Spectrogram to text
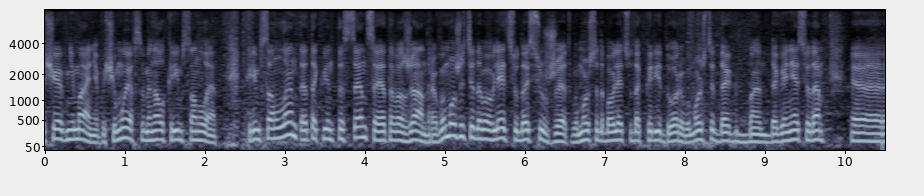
обращаю внимание, почему я вспоминал Crimson Land. Crimson Land это квинтэссенция этого жанра. Вы можете добавлять сюда сюжет, вы можете добавлять сюда коридоры, вы можете дог- догонять сюда, э,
